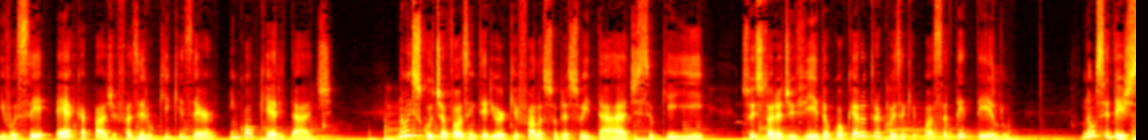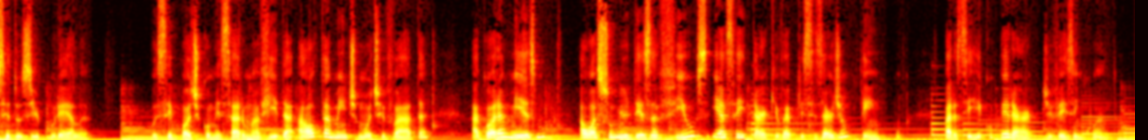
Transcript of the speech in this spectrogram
E você é capaz de fazer o que quiser em qualquer idade. Não escute a voz interior que fala sobre a sua idade, seu QI, sua história de vida ou qualquer outra coisa que possa detê-lo. Não se deixe seduzir por ela. Você pode começar uma vida altamente motivada agora mesmo ao assumir desafios e aceitar que vai precisar de um tempo para se recuperar de vez em quando.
